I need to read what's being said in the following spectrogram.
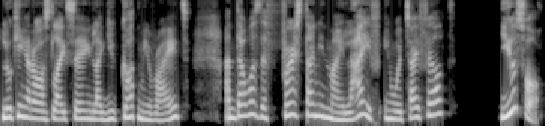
looking at us like saying like you got me right and that was the first time in my life in which i felt useful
